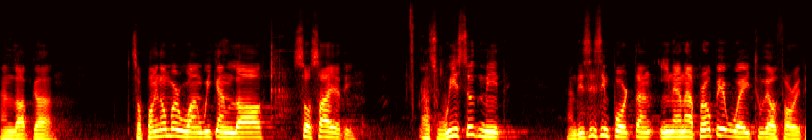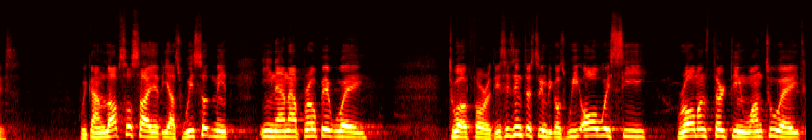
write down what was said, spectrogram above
and love God. So, point number one, we can love society as we submit, and this is important, in an appropriate way to the authorities. We can love society as we submit in an appropriate way to authority. This is interesting because we always see Romans 13, 1 to 8,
